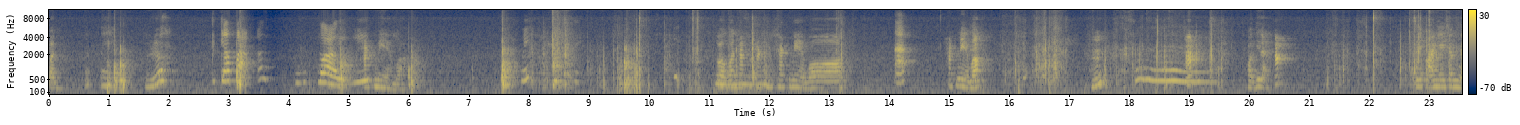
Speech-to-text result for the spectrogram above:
ก่อนไปเร็วไปจับปะบอยๆฮักแม่บ่ บอกก่อนฮักฮักฮักแม่บ่ฮักแม่บ่หึอะขอที่ไหนอะใส่ปลาใหญ่ำใด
